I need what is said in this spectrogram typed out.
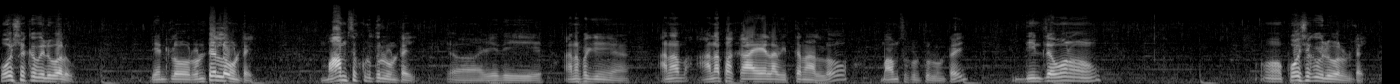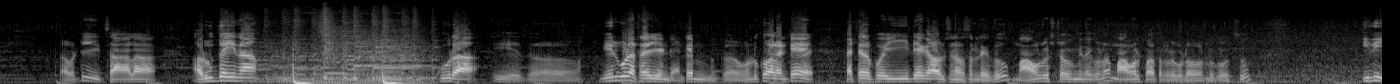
పోషక విలువలు. దీంట్లో రొంటెల్లో ఉంటాయి. మాంసకృతులు ఉంటాయి. ఏది అనపకి అన అనపకాయల విత్తనాల్లో మాంసకృతులు ఉంటాయి. దీంట్లో పోషక విలువలు ఉంటాయి. కాబట్టి చాలా అరుదైన కూర ఈ, మీరు కూడా ట్రై చేయండి. అంటే వండుకోవాలంటే కట్టెల పొయ్యి ఇదే కావాల్సిన అవసరం లేదు. మామూలు స్టవ్ మీద కూడా మామూలు పాత్రలు కూడా వండుకోవచ్చు. ఇది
